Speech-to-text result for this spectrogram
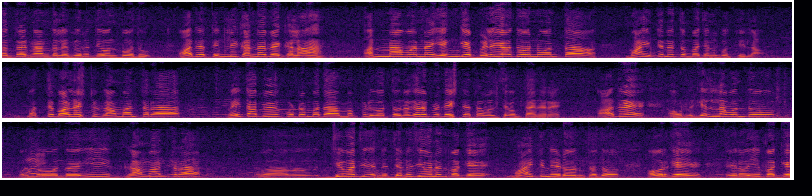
ತಂತ್ರಜ್ಞಾನದಲ್ಲಿ ಅಭಿವೃದ್ಧಿ ಹೊಂದ್ಬೋದು, ಆದರೆ ತಿನ್ಲಿಕ್ಕೆ ಅನ್ನ ಬೇಕಲ್ಲ? ಅನ್ನವನ್ನು ಹೆಂಗೆ ಬೆಳೆಯೋದು ಅನ್ನುವಂಥ ಮಾಹಿತಿನೇ ತುಂಬ ಜನ ಗೊತ್ತಿಲ್ಲ. ಮತ್ತು ಭಾಳಷ್ಟು ಗ್ರಾಮಾಂತರ ರೈತಾಪಿ ಕುಟುಂಬದ ಮಕ್ಕಳು ಇವತ್ತು ನಗರ ಪ್ರದೇಶದ ಹತ್ರ ವಲಸೆ ಹೋಗ್ತಾ ಇದ್ದಾರೆ ಆದರೆ ಅವ್ರಿಗೆಲ್ಲ ಒಂದು ಒಂದು ಒಂದು ಈ ಗ್ರಾಮಾಂತರ ಜೀವ ಜನಜೀವನದ ಬಗ್ಗೆ ಮಾಹಿತಿ ನೀಡುವಂಥದ್ದು, ಅವ್ರಿಗೆ ಏನು ಈ ಬಗ್ಗೆ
